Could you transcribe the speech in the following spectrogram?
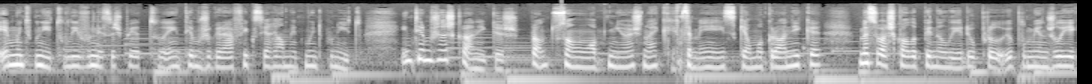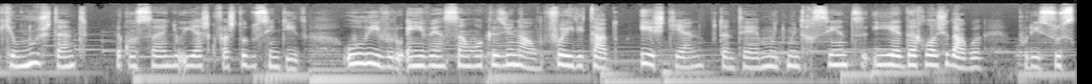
é muito bonito o livro nesse aspecto em termos gráficos é realmente muito bonito em termos das crónicas pronto são opiniões não é que também é isso que é uma crónica mas eu acho que vale a pena ler eu, eu pelo menos li aquilo no instante aconselho e acho que faz todo o sentido. O livro, A Invenção Ocasional, foi editado este ano, portanto é muito, muito recente e é da Relógio d'Água. Por isso, se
